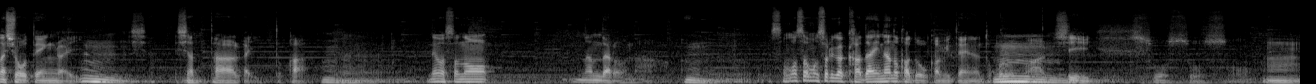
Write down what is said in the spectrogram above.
まあ、商店街、うん。うんシャッター街とか、うん。うん。でもそのなんだろうな。うん。うん。そもそもそれが課題なのかどうかみたいなところもあるし、そうそうそう。うん。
